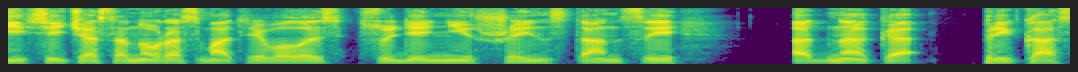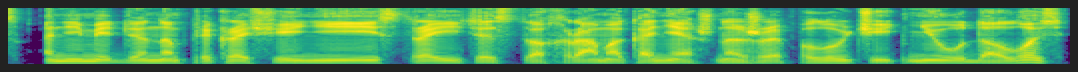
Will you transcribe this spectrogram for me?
и сейчас оно рассматривалось в суде низшей инстанции, однако Приказ о немедленном прекращении строительства храма, конечно же, получить не удалось,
